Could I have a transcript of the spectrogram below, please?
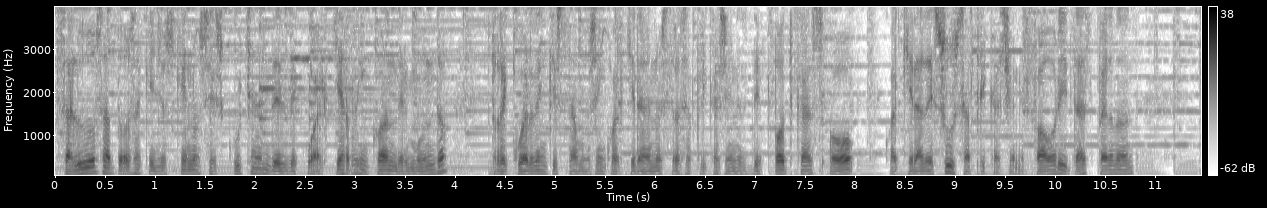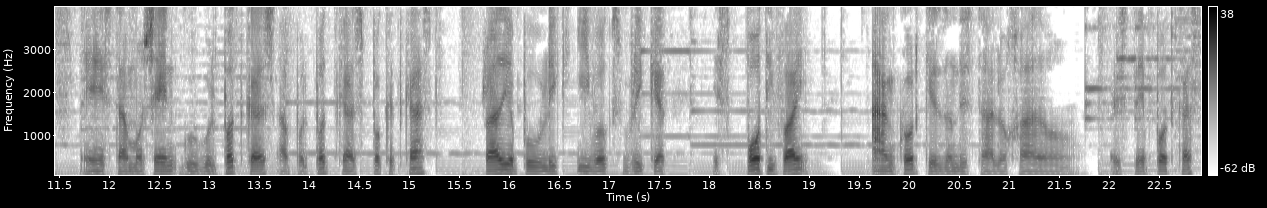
Saludos a todos aquellos que nos escuchan desde cualquier rincón del mundo. Recuerden que estamos en cualquiera de nuestras aplicaciones de podcast o cualquiera de sus aplicaciones favoritas, perdón. Estamos en Google Podcast, Apple Podcast, Pocket Cast, Radio Public, Evox, Breaker, Spotify, Anchor, que es donde está alojado este podcast,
